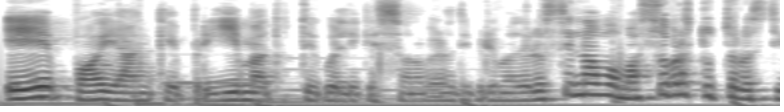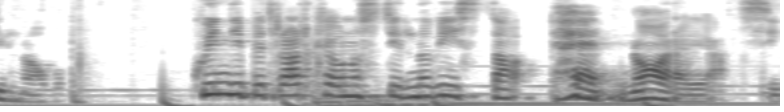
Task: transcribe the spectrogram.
E poi anche prima, tutti quelli che sono venuti prima dello stil nuovo, ma soprattutto lo stil nuovo. Quindi Petrarca è uno stil novista? Eh no ragazzi.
